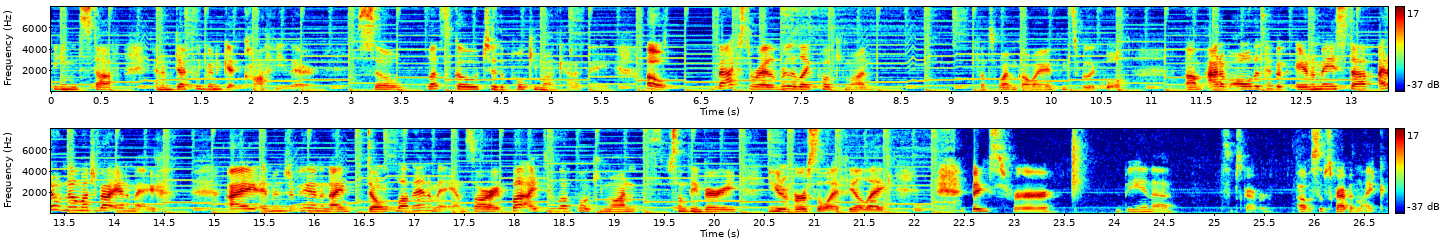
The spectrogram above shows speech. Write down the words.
themed stuff and I'm definitely gonna get coffee there. So let's go to the Pokemon Cafe. Oh, backstory, I really like Pokemon. That's why I'm going, I think it's really cool. Um, out of all the type of anime stuff, I don't know much about anime. I am in Japan and I don't love anime, I'm sorry, but I do love Pokemon. Something very universal, I feel like. Thanks for being a subscriber. Oh, subscribe and like.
